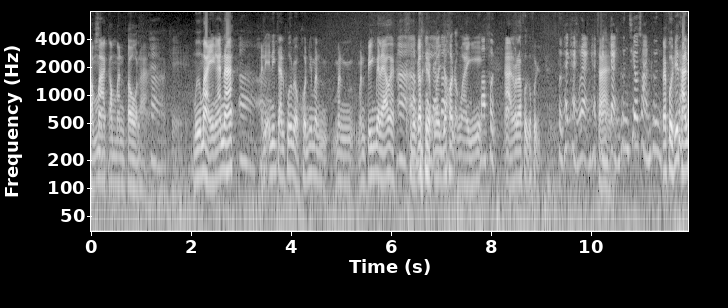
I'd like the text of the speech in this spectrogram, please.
สัมมากัมมันโตละค่ะโอเคมือใหม่อย่างนั้นนะอ่าอันนี้อันนี้อาจันพูดแบบคนที่มันมันมันปิ๊งไปแล้วไงอ่าอ่ามันก็เลยปิ๊งไปแล้วเลยย้อนออกมาอย่างนี้มาฝึกอ่าเวลาฝึกก็ฝึกฝึกให้แข็งแรงให้ใช่แข็งแกร่งขึ้นเชี่ยวชาญขึ้นไปฝึกที่ฐาน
